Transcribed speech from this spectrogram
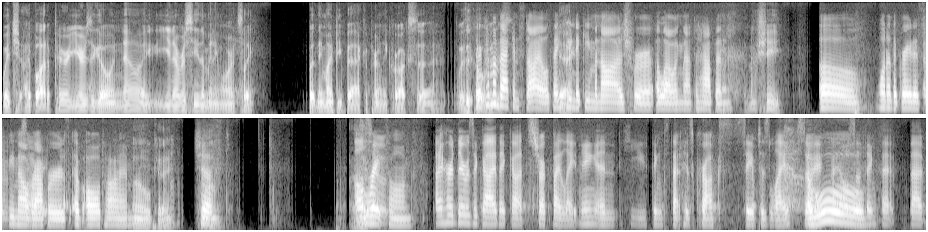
which I bought a pair years ago, and now I, you never see them anymore. It's like, but they might be back. Apparently, Crocs uh, with They're COVID coming is- back in style. Thank Yeah. you, Nicki Minaj, for allowing that to happen. Who's she? Oh, one of the greatest I'm female sorry. rappers of all time. Oh, okay. Just Also- great songs. I heard there was a guy that got struck by lightning, and he thinks that his Crocs saved his life. So I, I also think that that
